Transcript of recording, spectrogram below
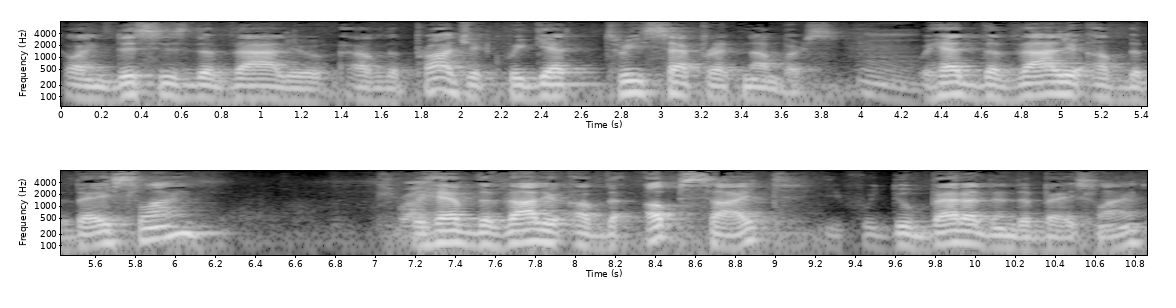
going this is the value of the project, we get three separate numbers. Mm. We had the value of the baseline, right. we have the value of the upside if we do better than the baseline,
